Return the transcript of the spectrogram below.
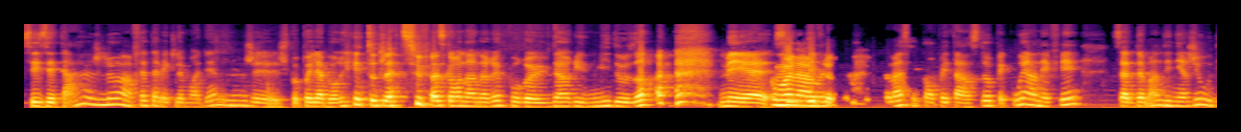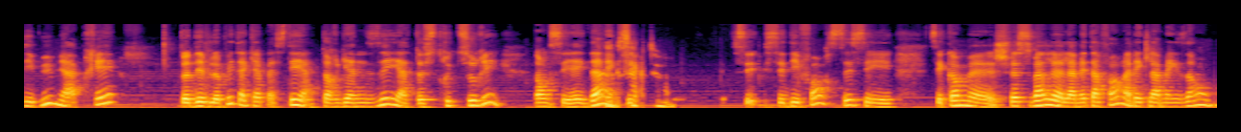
ces étages-là, en fait, avec le modèle. Je ne peux pas élaborer tout là-dessus parce qu'on en aurait pour une heure et demie, deux heures. Mais euh, voilà, développer justement ces compétences-là. oui, en effet, ça te demande d'énergie au début, mais après, tu as développé ta capacité à t'organiser, à te structurer. Donc, c'est aidant. Exactement. C'est des forces. C'est comme, euh, je fais souvent la métaphore avec la maison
